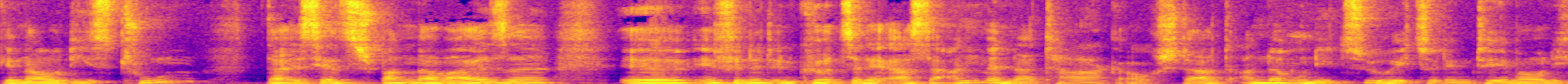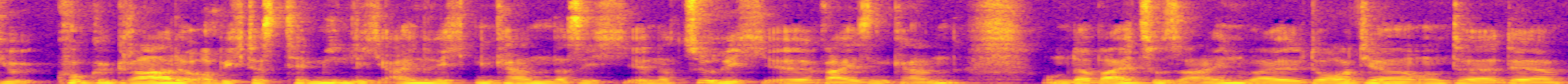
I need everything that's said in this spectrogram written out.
genau dies tun. Da ist jetzt spannenderweise, äh, findet in Kürze der erste Anwendertag auch statt an der Uni Zürich zu dem Thema. Und ich gucke gerade, ob ich das terminlich einrichten kann, dass ich äh, nach Zürich äh, reisen kann, um dabei zu sein, weil dort ja unter der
